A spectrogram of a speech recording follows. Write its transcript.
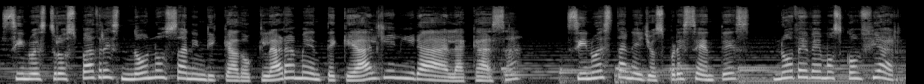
Si nuestros padres no nos han indicado claramente que alguien irá a la casa, si no están ellos presentes, no debemos confiar.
